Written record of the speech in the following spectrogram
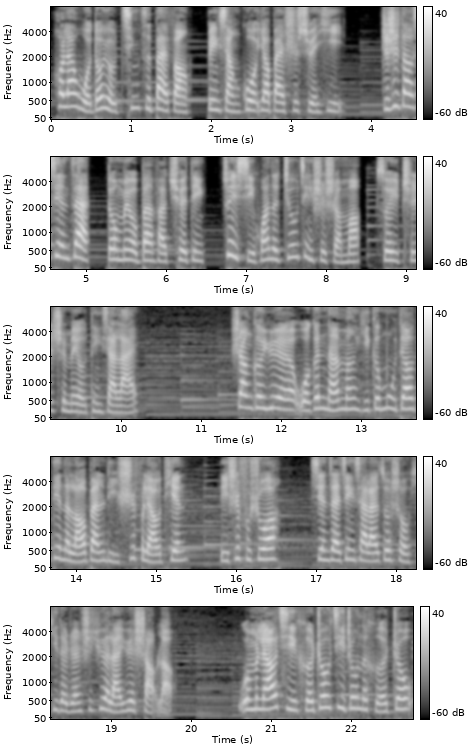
后来我都有亲自拜访，并想过要拜师学艺，只是到现在都没有办法确定最喜欢的究竟是什么，所以迟迟没有定下来。上个月，我跟南门一个木雕店的老板李师傅聊天，李师傅说，现在静下来做手艺的人是越来越少了。我们聊起《河州记》中的河州，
